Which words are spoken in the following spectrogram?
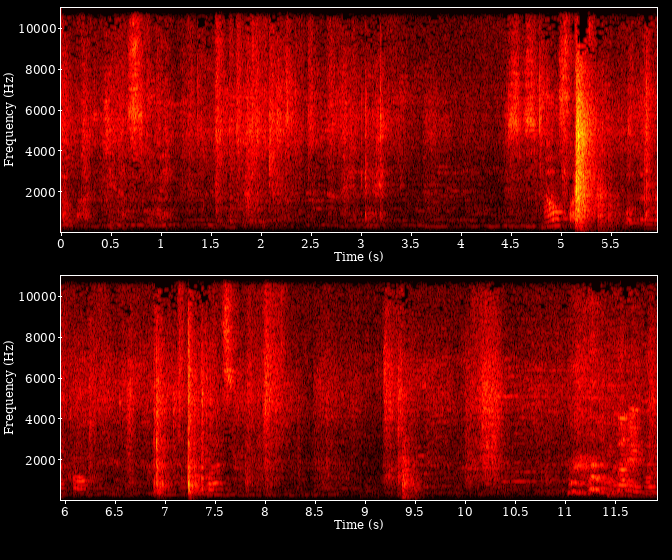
A. Oh. You can see me. It smells like what. What? Not even.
